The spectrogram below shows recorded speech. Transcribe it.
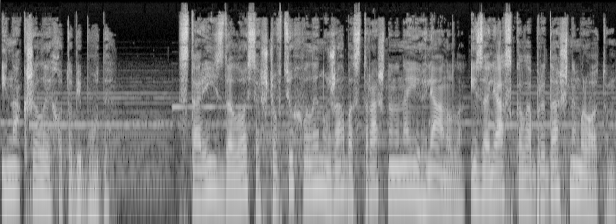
інакше лихо тобі буде. Старій здалося, що в цю хвилину жаба страшно на неї глянула і заляскала бридашним ротом.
